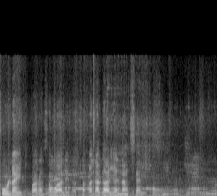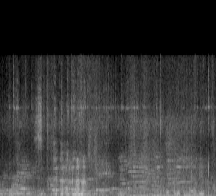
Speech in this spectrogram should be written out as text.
kulay para sa wallet at sa kalagayan ng cellphone. Pagdating mo dito.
